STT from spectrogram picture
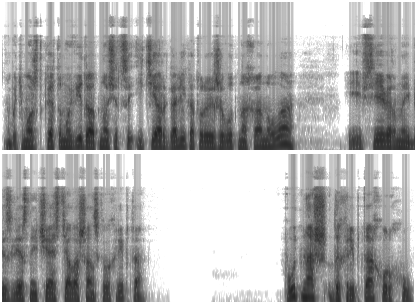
Быть может, к этому виду относятся и те Аргали, которые живут на Ханула и в северной безлесной части Алашанского хребта. Путь наш до хребта Хурху.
